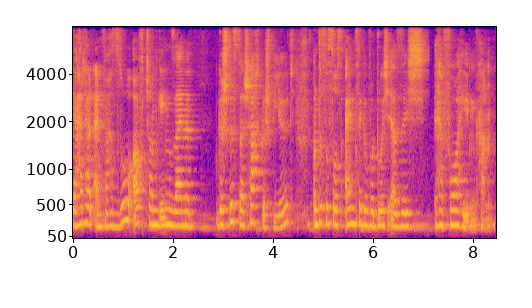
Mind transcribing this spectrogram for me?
der hat halt einfach so oft schon gegen seine Geschwister Schach gespielt und das ist so das Einzige, wodurch er sich hervorheben kann.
